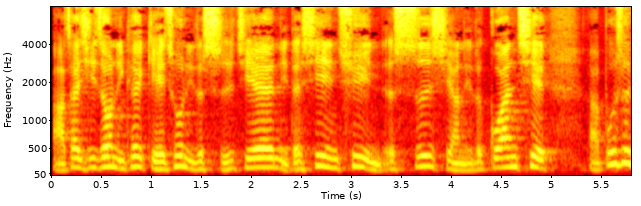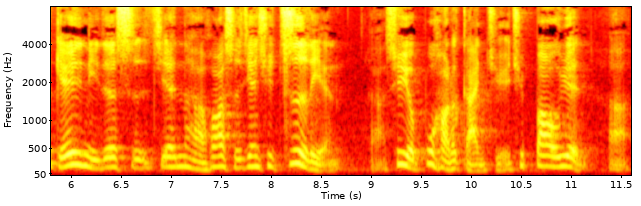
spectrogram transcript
啊，在其中你可以给出你的时间、你的兴趣、你的思想、你的关切，啊，不是给你的时间哈，花时间去自怜啊，去有不好的感觉，去抱怨啊，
